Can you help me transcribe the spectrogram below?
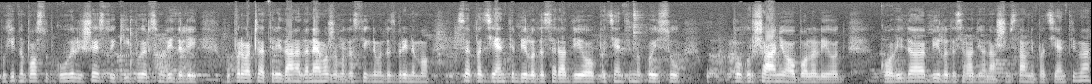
po hitnom postupku uveli šestu ekipu jer smo videli u prva četiri dana da ne možemo da stignemo da zbrinemo sve pacijente, bilo da se radi o pacijentima koji su u pogoršanju oboleli od covid bilo da se radi o našim stalnim pacijentima.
